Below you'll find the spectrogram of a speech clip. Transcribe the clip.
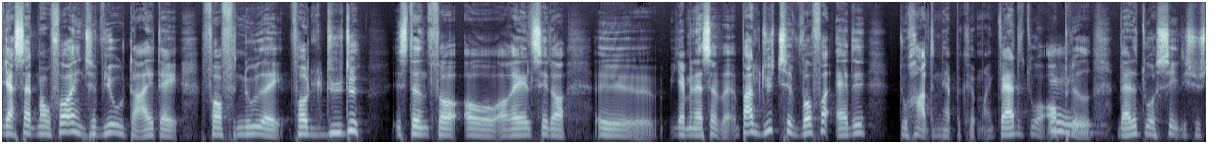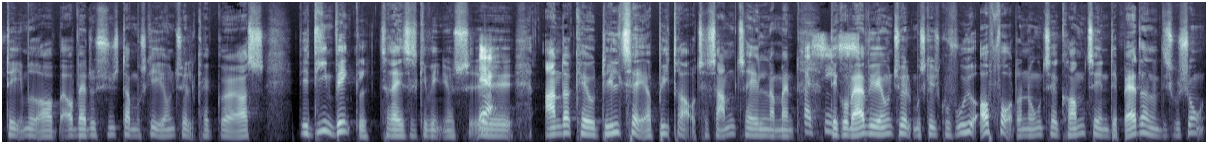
jeg satte mig for at interviewe dig i dag, for at finde ud af, for at lytte, i stedet for at, at reelt set, øh, jamen altså, bare lytte til, hvorfor er det, du har den her bekymring? Hvad er det, du har oplevet? Mm. Hvad er det, du har set i systemet, og, og hvad du synes, der måske eventuelt kan gøres? Det er din vinkel, Therese Skavinius. Ja. Øh, andre kan jo deltage og bidrage til samtalen, og man, det kunne være, at vi eventuelt måske skulle få ud og opfordre nogen til at komme til en debat eller en diskussion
